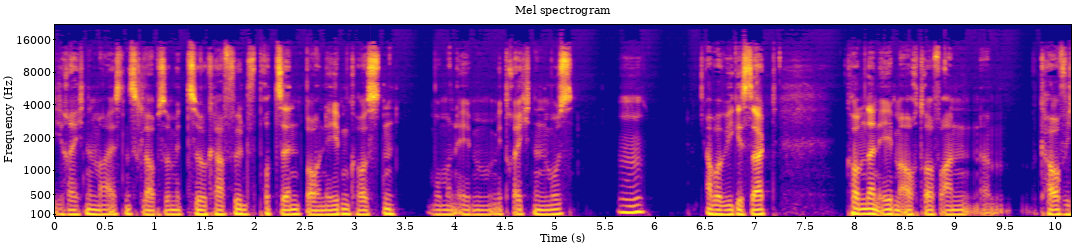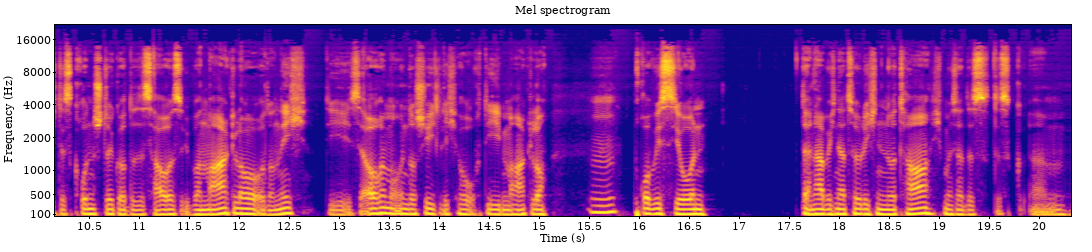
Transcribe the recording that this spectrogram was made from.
die rechnen meistens, glaube ich, so mit circa 5% Baunebenkosten, wo man eben mitrechnen muss. Mhm. Aber wie gesagt, kommt dann eben auch drauf an, ähm, kaufe ich das Grundstück oder das Haus über einen Makler oder nicht. Die ist ja auch immer unterschiedlich hoch, die Maklerprovision. Mhm. Dann habe ich natürlich einen Notar. Ich muss ja das, das ähm,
